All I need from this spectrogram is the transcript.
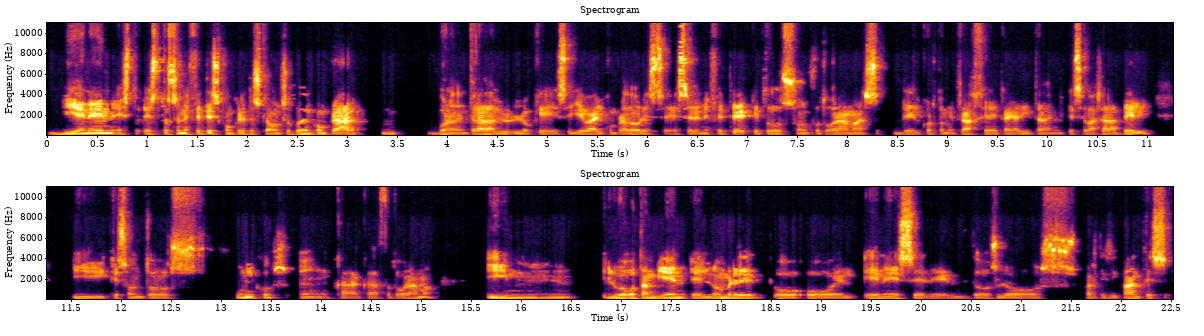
vienen estos NFTs concretos que aún se pueden comprar. Bueno, de entrada lo que se lleva el comprador es, el NFT, que todos son fotogramas del cortometraje de Calladita en el que se basa la peli y que son todos únicos, eh, cada, fotograma. Y, luego también el nombre o, el NS de todos los participantes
